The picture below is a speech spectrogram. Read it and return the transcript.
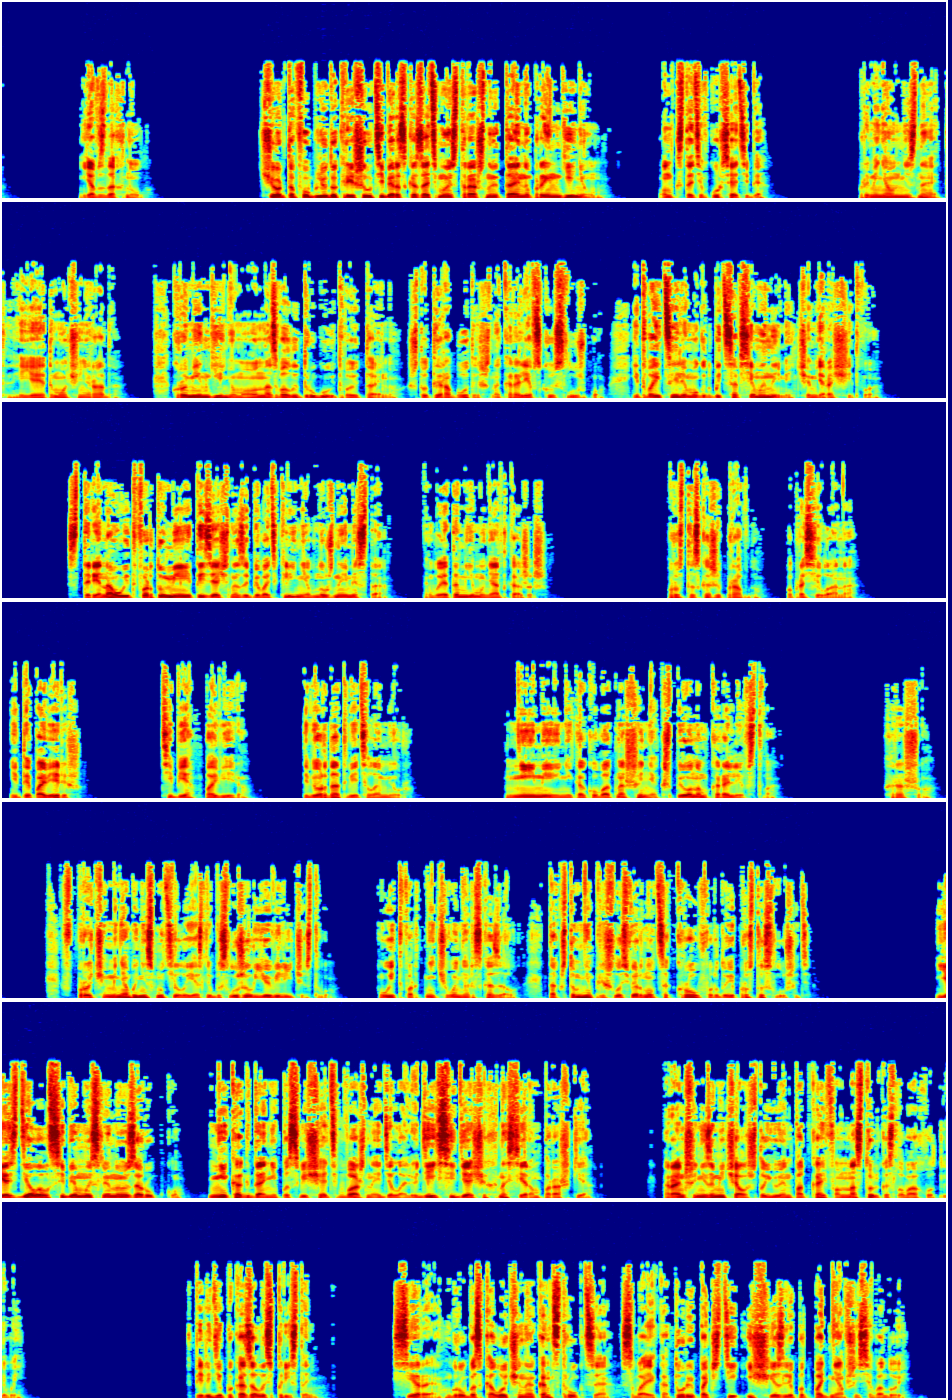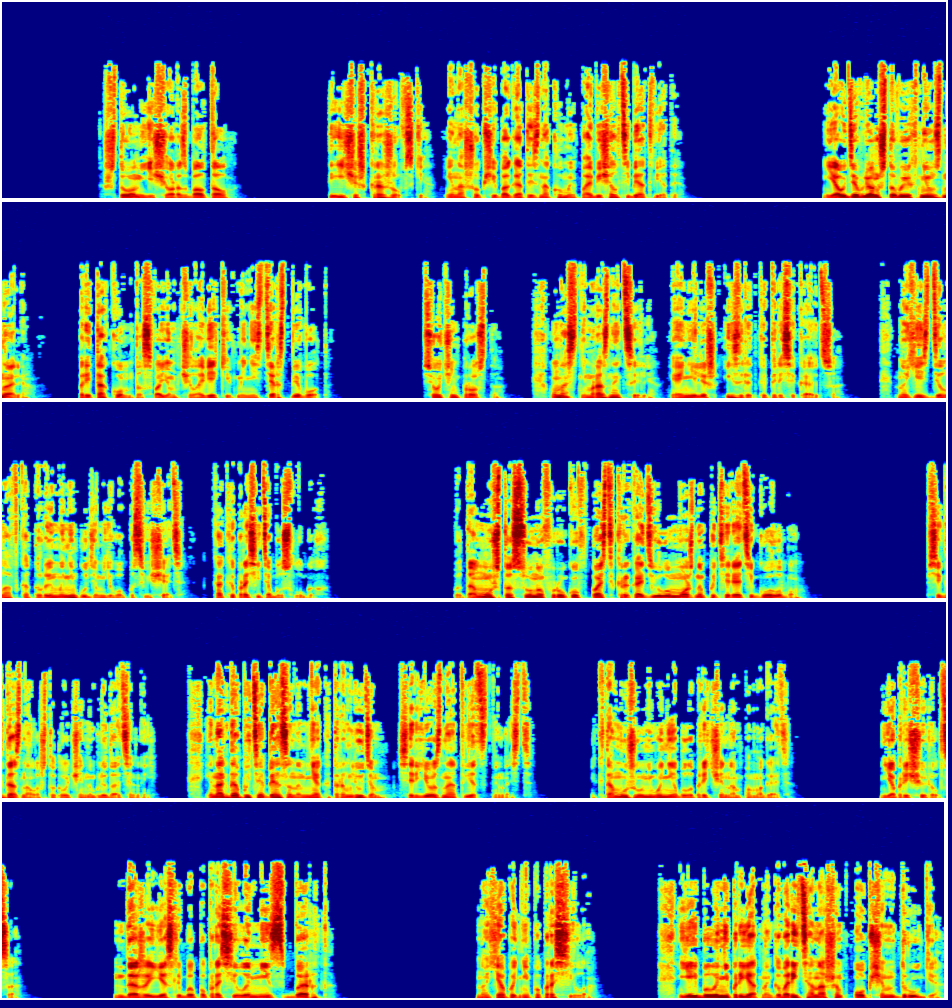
Я вздохнул. Чертов ублюдок решил тебе рассказать мою страшную тайну про Ингениум. Он, кстати, в курсе о тебе? Про меня он не знает, и я этому очень рада. Кроме Ингениума, он назвал и другую твою тайну, что ты работаешь на королевскую службу, и твои цели могут быть совсем иными, чем я рассчитываю. Старина Уитфорд умеет изящно забивать клинья в нужные места. В этом ему не откажешь. «Просто скажи правду», — попросила она. «И ты поверишь?» «Тебе поверю», — твердо ответила Мюр. «Не имею никакого отношения к шпионам королевства». «Хорошо. Впрочем, меня бы не смутило, если бы служил Ее Величеству. Уитфорд ничего не рассказал, так что мне пришлось вернуться к Кроуфорду и просто слушать. Я сделал себе мысленную зарубку. Никогда не посвящать важные дела людей, сидящих на сером порошке. Раньше не замечал, что Юэн под кайфом настолько словоохотливый. Впереди показалась пристань. Серая, грубо сколоченная конструкция, сваи которой почти исчезли под поднявшейся водой. Что он еще разболтал? Ты ищешь Кражовски, и наш общий богатый знакомый пообещал тебе ответы. Я удивлен, что вы их не узнали. при таком-то своем человеке в Министерстве вод? Все очень просто. У нас с ним разные цели, и они лишь изредка пересекаются. Но есть дела, в которые мы не будем его посвящать, как и просить об услугах. Потому что, сунув руку в пасть крокодилу, можно потерять и голову. Всегда знала, что ты очень наблюдательный. Иногда быть обязанным некоторым людям — серьезная ответственность. И к тому же у него не было причин нам помогать. Я прищурился. Даже если бы попросила мисс Берт? Но я бы не попросила. Ей было неприятно говорить о нашем общем друге.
